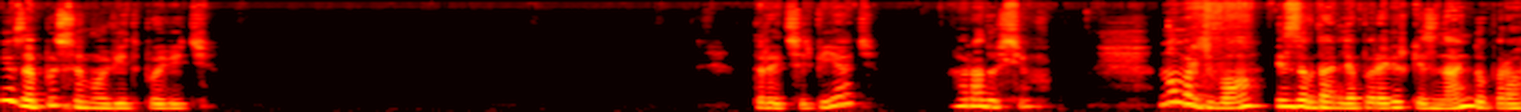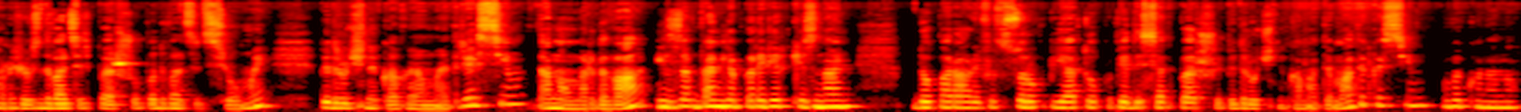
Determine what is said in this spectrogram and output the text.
І записуємо відповідь. 35 градусів. Номер 2 із завдань для перевірки знань до параграфів з 21 по 27 підручника Геометрія 7 та номер 2 із завдань для перевірки знань до параграфів з 45 по 51 підручника Математика 7 виконано.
